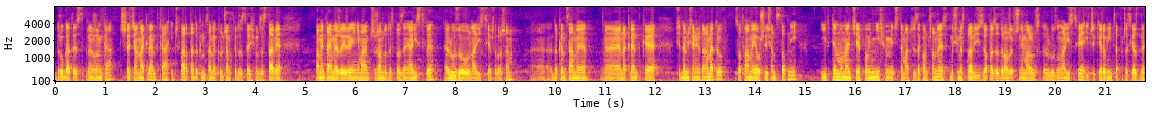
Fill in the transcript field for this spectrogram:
druga to jest sprężynka, trzecia nakrętka i czwarta dokręcamy kluczem, który dostaliśmy w zestawie. Pamiętajmy, że jeżeli nie mamy przyrządu do sprawdzenia listwy, luzu na listwie, przepraszam, e, dokręcamy e, nakrętkę 70 Nm, cofamy ją 60 stopni i w tym momencie powinniśmy mieć temat już zakończony. Musimy sprawdzić, złapać za drążek, czy nie ma luz- luzu na listwie i czy kierownica podczas jazdy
